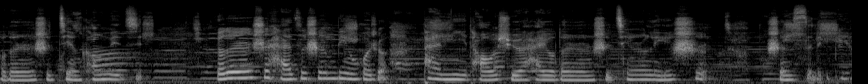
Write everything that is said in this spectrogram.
有的人是健康危机，有的人是孩子生病或者叛逆逃学，还有的人是亲人离世、生死离别。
